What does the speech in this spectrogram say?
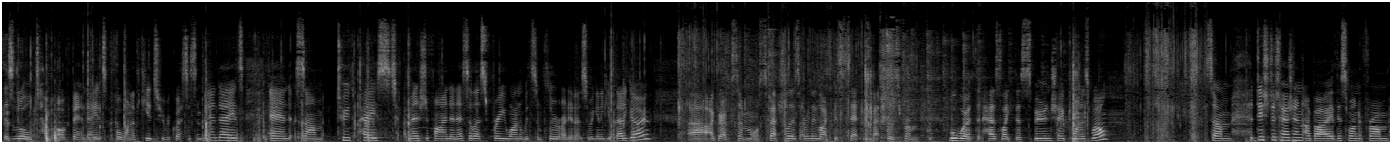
There's a little tub of band-aids for one of the kids who requested some band-aids and some toothpaste. I managed to find an SLS free one with some fluoride in it, so we're going to give that a go. Uh, I grabbed some more spatulas. I really like this set of spatulas from Woolworth that has like the spoon-shaped one as well. Some dish detergent. I buy this one from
